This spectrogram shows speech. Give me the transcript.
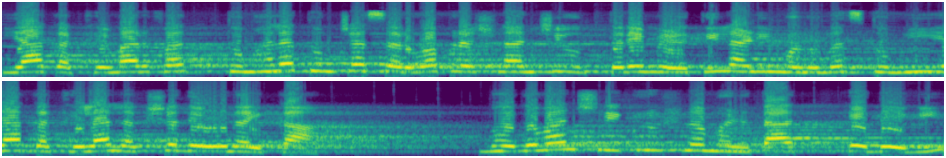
या कथेमार्फत तुम्हाला तुमच्या सर्व प्रश्नांची उत्तरे मिळतील आणि म्हणूनच तुम्ही या कथेला लक्ष देऊन ऐका भगवान श्रीकृष्ण म्हणतात हे देवी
